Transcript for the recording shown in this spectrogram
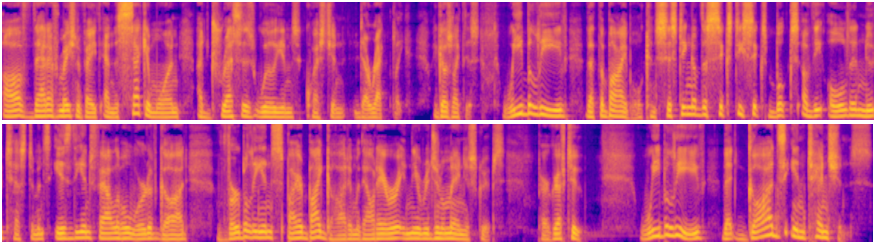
of that affirmation of faith, and the second one addresses William's question directly. It goes like this We believe that the Bible, consisting of the 66 books of the Old and New Testaments, is the infallible Word of God, verbally inspired by God and without error in the original manuscripts. Paragraph 2. We believe that God's intentions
